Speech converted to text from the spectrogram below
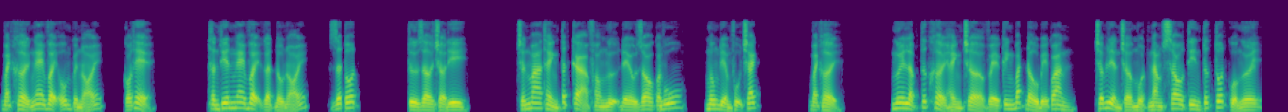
Bạch khởi nghe vậy ôm quyền nói, có thể. Thần thiên nghe vậy gật đầu nói, rất tốt. Từ giờ trở đi, trấn ma thành tất cả phòng ngự đều do quan vũ, mông điểm phụ trách. Bạch khởi, ngươi lập tức khởi hành trở về kinh bắt đầu bế quan, chấm liền chờ một năm sau tin tức tốt của ngươi,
